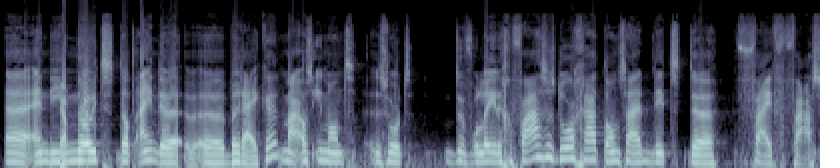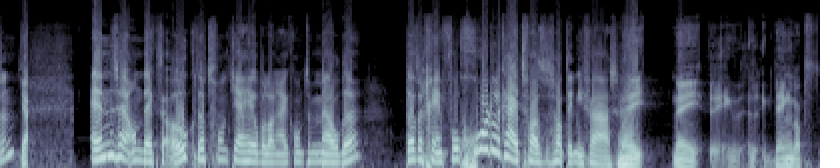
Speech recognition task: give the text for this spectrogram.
eh, en die Ja. nooit dat einde eh, bereiken. Maar als iemand een soort de volledige fases doorgaat, dan zijn dit de vijf fasen. Ja. En zij ontdekte ook, dat vond jij heel belangrijk om te melden, dat er geen volgordelijkheid zat in die fase. Nee, nee. Ik, ik denk dat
